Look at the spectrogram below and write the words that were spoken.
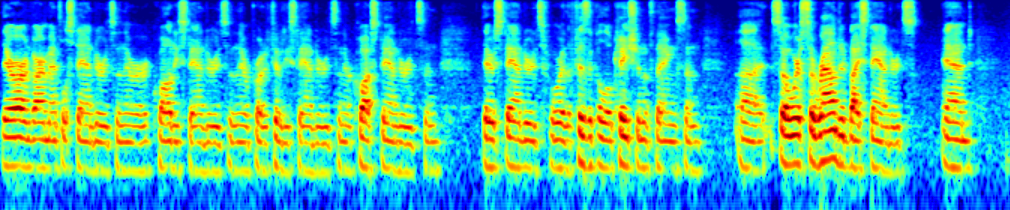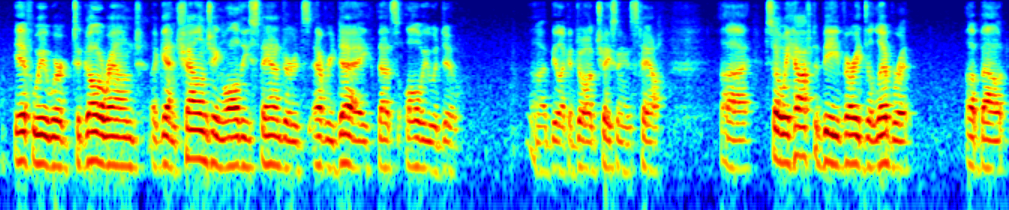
there are environmental standards, and there are quality standards, and there are productivity standards, and there are cost standards, and there's standards for the physical location of things. And uh, so we're surrounded by standards. And if we were to go around, again, challenging all these standards every day, that's all we would do. Uh, it'd be like a dog chasing his tail. Uh, so we have to be very deliberate about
